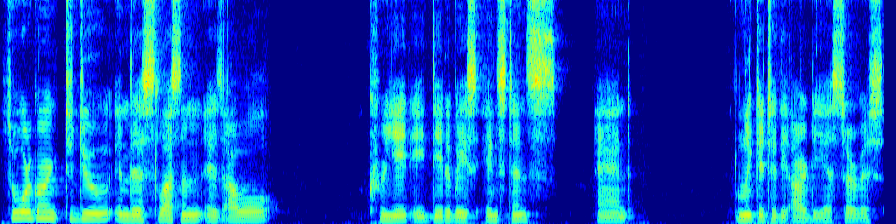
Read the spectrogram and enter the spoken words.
So what we're going to do in this lesson is I will create a database instance and link it to the RDS service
